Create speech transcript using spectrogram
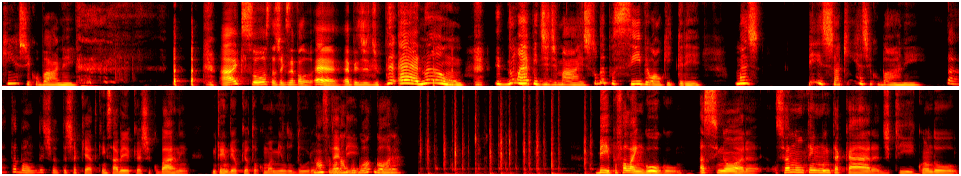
Quem é Chico Barney? Ai, que susto! Achei que você falou. É, é pedir demais. De- É, não. Não é pedir demais. Tudo é possível ao que crer. Mas, bicha, quem é Chico Barney? Ah, tá bom, deixa, deixa quieto. Quem sabe o que é Chico Barney entendeu que eu tô com mamilo duro. Nossa, né, vou dar um Bi? Google agora. Bi, por falar em Google, a senhora, a senhora não tem muita cara de que quando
